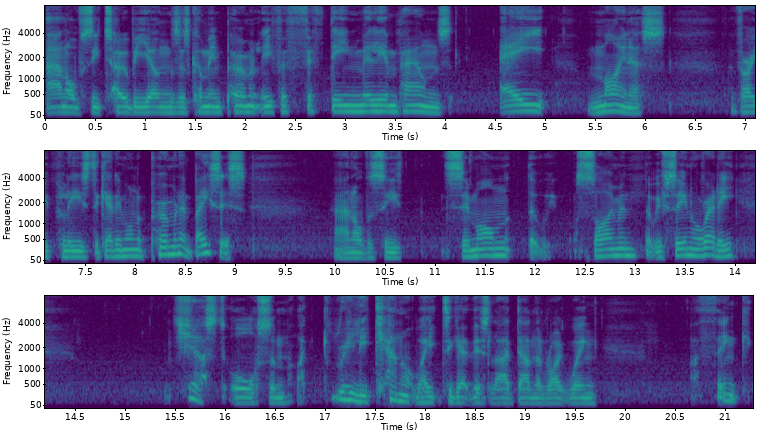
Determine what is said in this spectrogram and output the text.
And obviously, Toby Youngs has come in permanently for £15 million. A minus. Very pleased to get him on a permanent basis. And obviously Simon that we Simon that we've seen already. Just awesome. I really cannot wait to get this lad down the right wing. I think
